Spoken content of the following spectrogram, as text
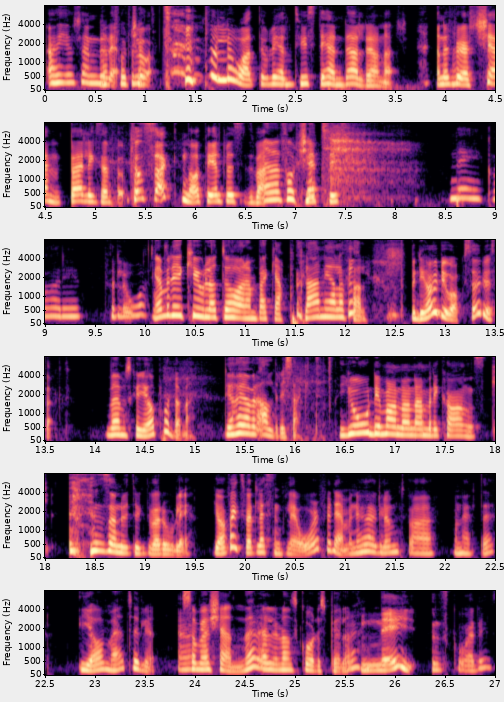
Ja, jag kände Men det. fortsätt. Förlåt. Förlåt, det blir helt tyst. Det händer aldrig annars. Annars får jag kämpa liksom, för att sagt något. Helt plötsligt bara... Nej, men fortsätt. Nej, Karin. Förlåt. Ja, men det är kul att du har en backup-plan i alla fall. Men det har ju du också, har du sagt. Vem ska jag podda med? Det har jag väl aldrig sagt? Jo, det var någon amerikansk som du tyckte var rolig. Jag har faktiskt varit ledsen flera år för det, men nu har jag glömt vad hon hette. Jag med tydligen. Som jag känner, eller någon skådespelare. Nej, en skådis.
